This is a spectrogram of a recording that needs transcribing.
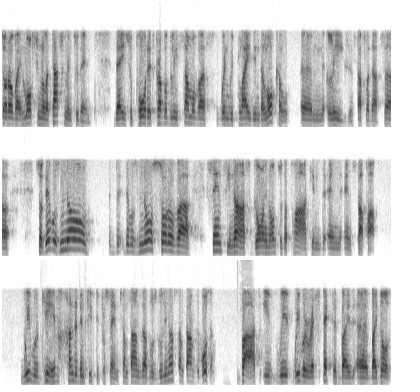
sort of an emotional attachment to them. They supported probably some of us when we played in the local um, leagues and stuff like that. So, so there was no there was no sort of a sense in us going onto the park and and and stuff up. We would give 150%. Sometimes that was good enough. Sometimes it wasn't. But if we we were respected by uh, by those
